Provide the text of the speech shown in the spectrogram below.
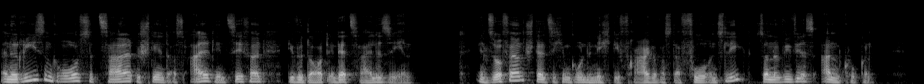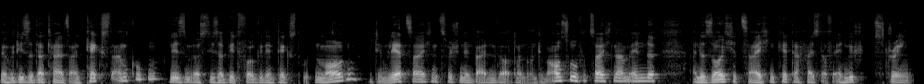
eine riesengroße Zahl bestehend aus all den Ziffern, die wir dort in der Zeile sehen. Insofern stellt sich im Grunde nicht die Frage, was da vor uns liegt, sondern wie wir es angucken. Wenn wir diese Datei als einen Text angucken, lesen wir aus dieser Bitfolge den Text Guten Morgen mit dem Leerzeichen zwischen den beiden Wörtern und dem Ausrufezeichen am Ende. Eine solche Zeichenkette heißt auf Englisch String.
